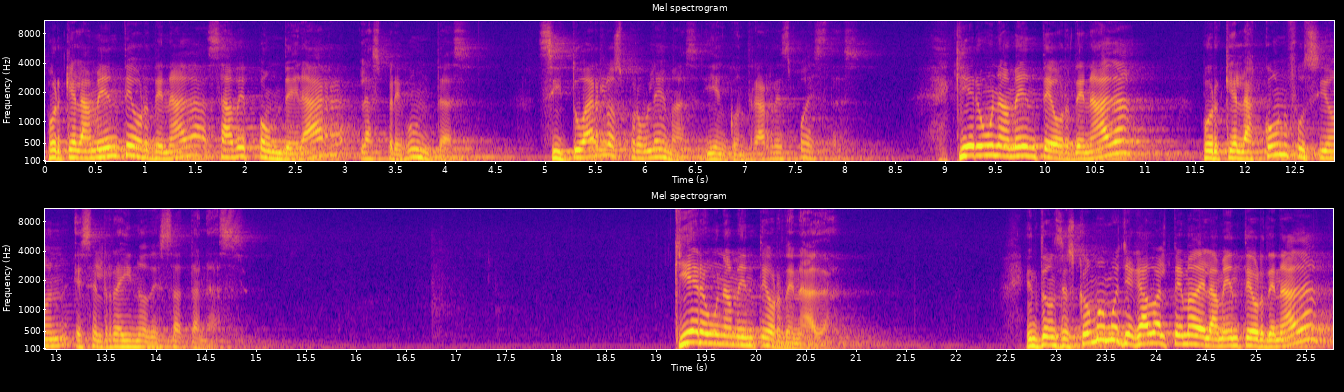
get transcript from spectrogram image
porque la mente ordenada sabe ponderar las preguntas, situar los problemas y encontrar respuestas. Quiero una mente ordenada porque la confusión es el reino de Satanás. Quiero una mente ordenada. Entonces, ¿cómo hemos llegado al tema de la mente ordenada?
